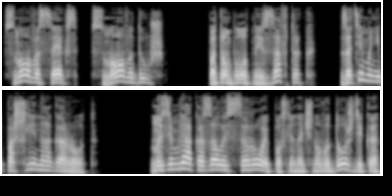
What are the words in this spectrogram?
снова секс, снова душ, потом плотный завтрак, затем они пошли на огород. Но земля оказалась сырой после ночного дождика,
